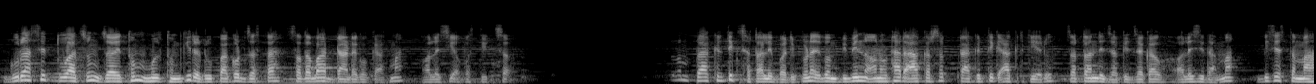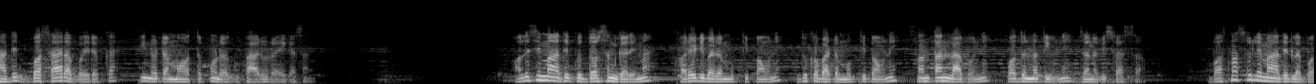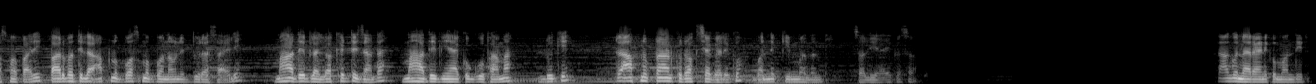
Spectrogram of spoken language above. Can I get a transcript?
गुरासे तुवाचुङ जयथुम मुलथुम्की र रूपाकोट जस्ता सदाबार डाँडाको काखमा हलेसी अवस्थित छ। प्राकृतिक छटाले भरिपूर्ण एवं विभिन्न अनौठा र आकर्षक प्राकृतिक आकृतिहरू चट्टानले झकी झकाउ हलेसी धाममा विशेष त महादेव बसा र भैरवका तीनवटा महत्त्वपूर्ण गुफाहरू रहेका छन्। हलेसी महादेवको दर्शन गरेमा खरेडीबाट मुक्ति पाउने दुःखबाट मुक्ति पाउने सन्तान लाभ हुने पदोन्नति हुने जनविश्वास छ। भस्मासुरले महादेवलाई भस्म पारी पार्वतीलाई आफ्नो बसमा बनाउने दुरासायले महादेवलाई लखेट्दै जाँदा महादेव यहाँको गुफामा लुके र आफ्नो प्राणको रक्षा गरेको भन्ने किम्बदन्ती चलिआएको छ। चाँगो नारायणको मन्दिर।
